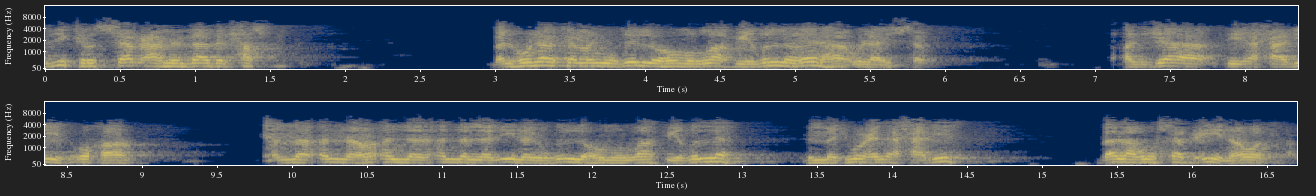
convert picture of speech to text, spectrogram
ذكر السبعة من باب الحصر. بل هناك من يظلهم الله في ظل غير هؤلاء السبعة قد جاء في أحاديث أخرى أن أنه أن أن الذين يظلهم الله في ظله من مجموع الأحاديث بلغوا سبعين أو أكثر.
